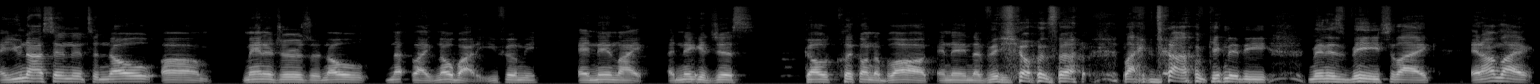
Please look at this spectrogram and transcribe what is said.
And you not sending it to no um managers or no not, like nobody. You feel me? And then like a nigga just go click on the blog and then the video is up like Dom Kennedy, Menace Beach, like, and I'm like,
